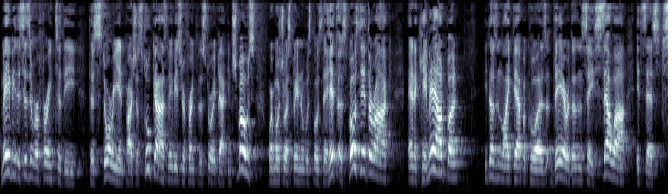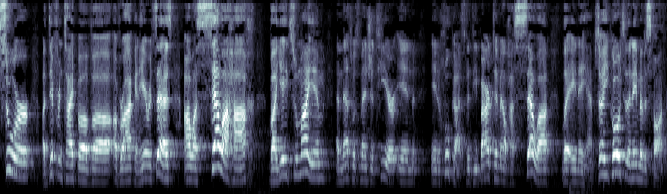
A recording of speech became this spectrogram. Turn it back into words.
Maybe this isn't referring to the the story in Parshas Chukas. Maybe it's referring to the story back in Shmos where Moshe Rabbeinu was supposed to hit was supposed to hit the rock and it came out, but he doesn't like that because there it doesn't say Sela, it says Tsur, a different type of uh, of rock, and here it says Ala Selahach Vayetzumayim, and that's what's mentioned here in in Chukas, v'dibartem el hasela le'enehem. So he quotes the name of his father.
